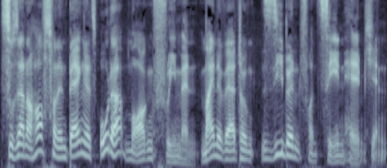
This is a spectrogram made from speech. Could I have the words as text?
Susanna Hoffs von den Bengals oder Morgan Freeman. Meine Wertung 7 von 10 Helmchen.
